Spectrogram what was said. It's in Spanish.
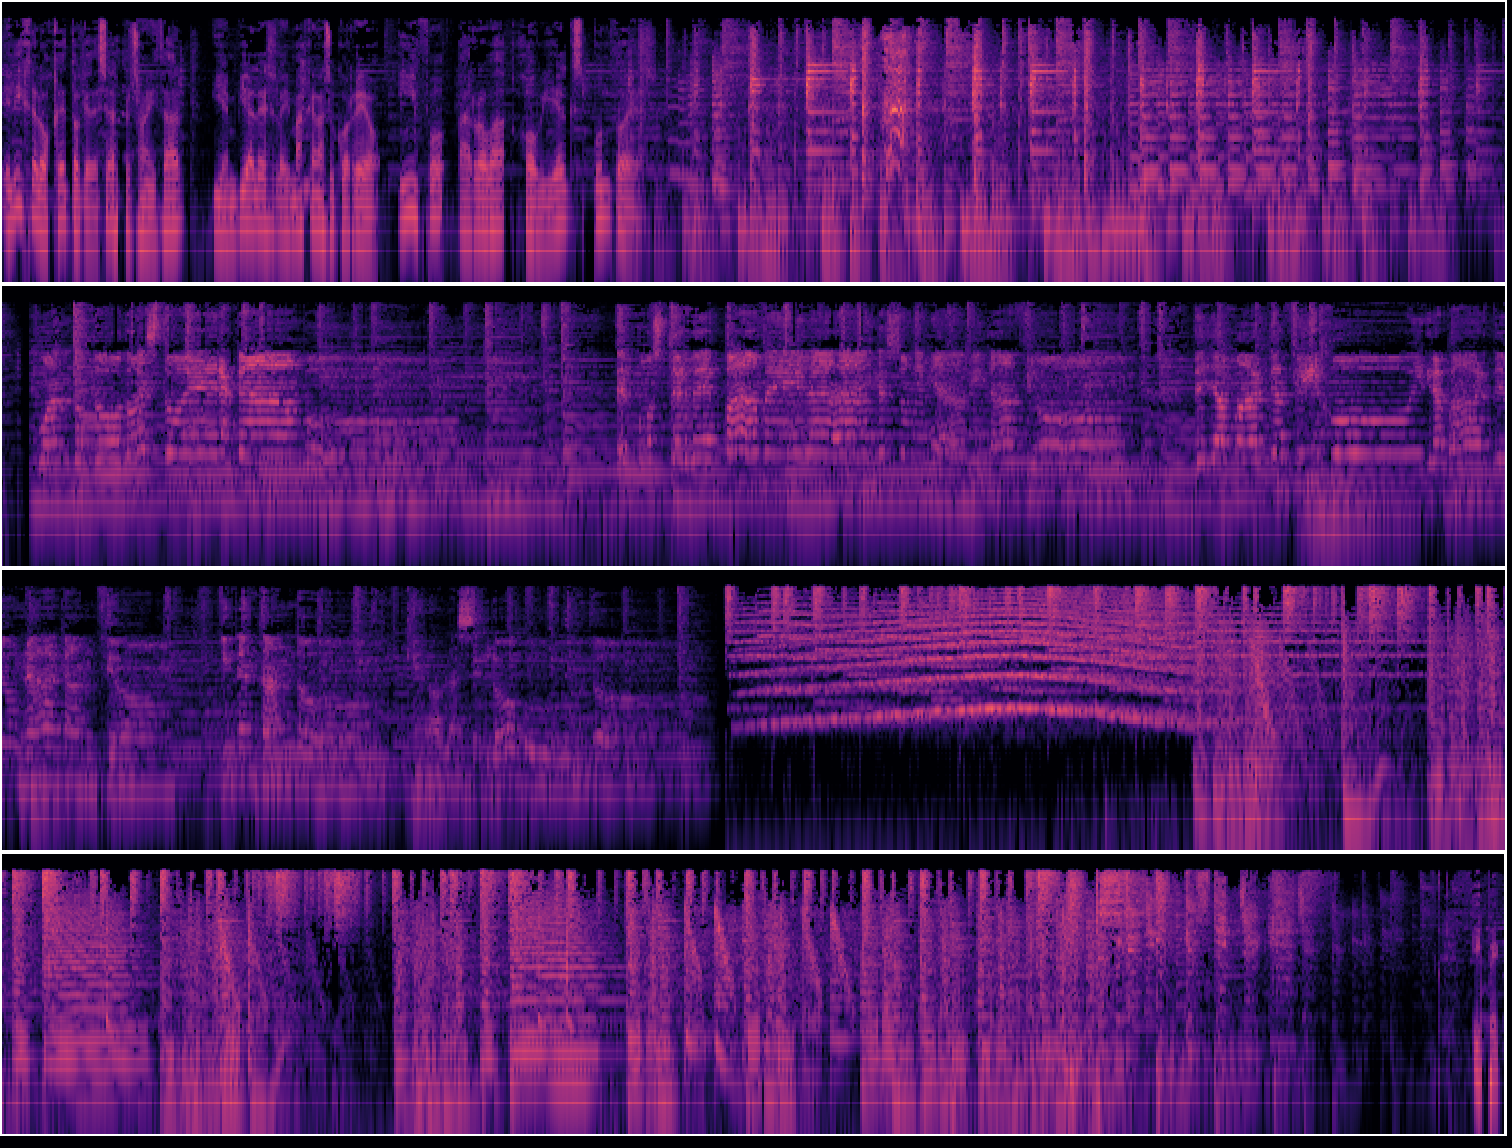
Elige el objeto que deseas personalizar y envíales la imagen a su correo info@hobbyelks.es. Cuando todo esto era campo, del póster de Pamela Anderson en mi habitación, de llamarte al fijo grabarte una canción intentando que no hablase el locutor.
